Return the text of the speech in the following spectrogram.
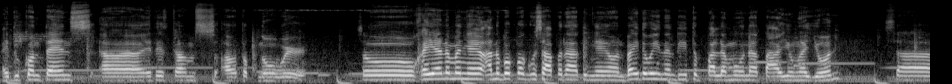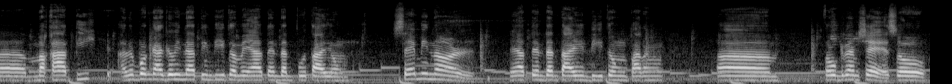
I do contents, uh, it is comes out of nowhere. So, kaya naman ngayon, ano ba pag-usapan natin ngayon? By the way, nandito pala muna tayo ngayon sa Makati. Ano bang gagawin natin dito? May attendan po tayong seminar. May attendan tayo ditong parang um, program siya eh. So,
